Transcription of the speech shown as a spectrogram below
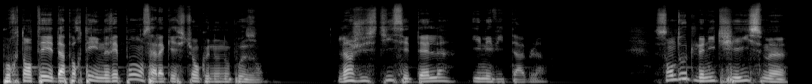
pour tenter d'apporter une réponse à la question que nous nous posons. L'injustice est-elle inévitable? Sans doute le nietzschéisme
